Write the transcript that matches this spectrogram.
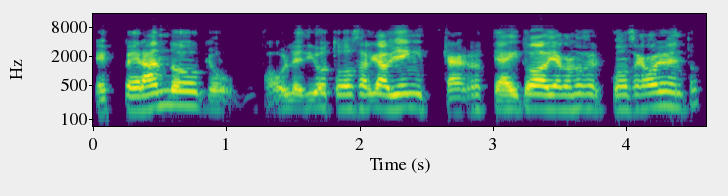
esperando que, favor de Dios, todo salga bien y carro esté ahí todavía cuando se, cuando se acabe el evento.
